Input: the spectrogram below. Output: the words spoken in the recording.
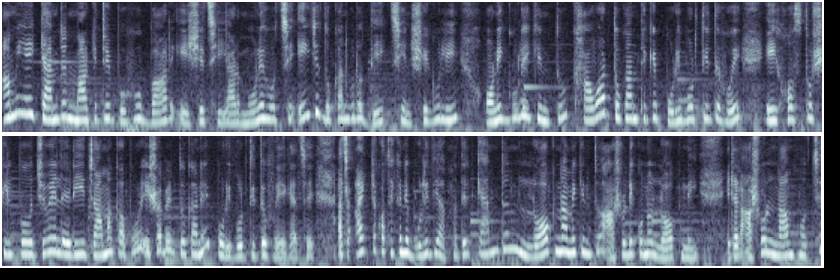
আমি এই ক্যামডেন মার্কেটে বহুবার এসেছি আর মনে হচ্ছে এই যে দোকানগুলো দেখছেন, সেগুলি অনেকগুলোই কিন্তু খাওয়ার দোকান থেকে পরিবর্তিত হয়ে এই হস্তশিল্প, জুয়েলারি জামা কাপড় এসবের দোকানে পরিবর্তিত হয়ে গেছে। আচ্ছা আরেকটা কথা এখানে বলি দিই আপনাদের ক্যামডেন লক নামে কিন্তু আসলে কোনো লক নেই। এটার আসল নাম হচ্ছে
